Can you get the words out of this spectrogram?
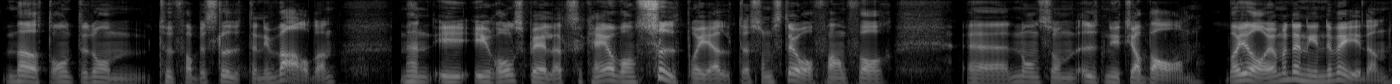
möter inte de tuffa besluten i världen. Men i, i rollspelet så kan jag vara en superhjälte som står framför eh, någon som utnyttjar barn. Vad gör jag med den individen?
